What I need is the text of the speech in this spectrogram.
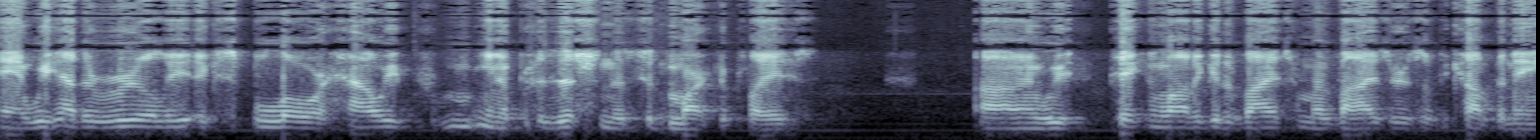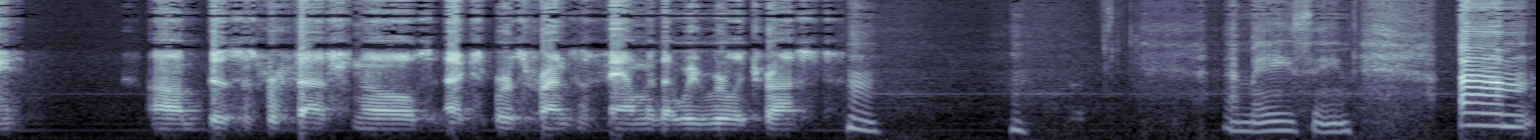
And we had to really explore how we, you know, position this to the marketplace. Uh, and we've taken a lot of good advice from advisors of the company, um, business professionals, experts, friends, and family that we really trust. amazing. Um,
